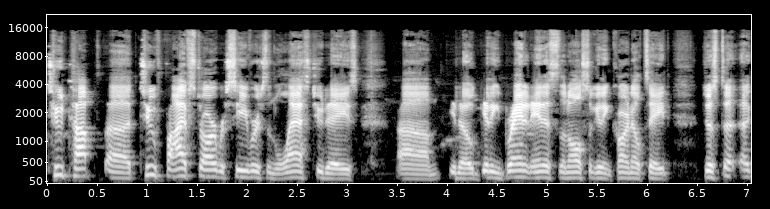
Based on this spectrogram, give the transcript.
two top, uh, two five star receivers in the last two days. Um, you know, getting Brandon Inniss and also getting Carnell Tate, just a, a,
